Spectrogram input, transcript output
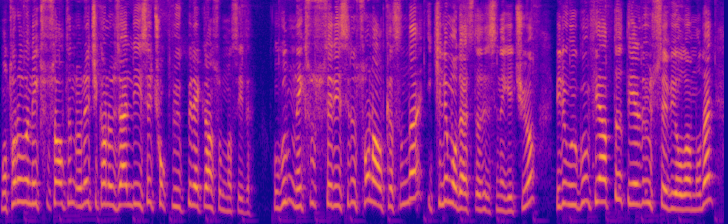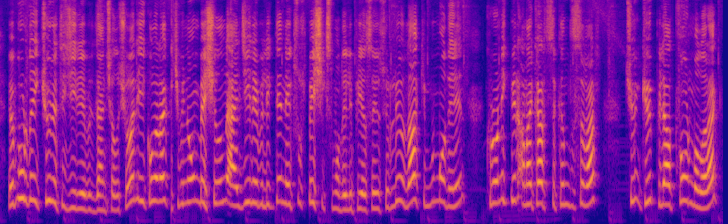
Motorola Nexus 6'nın öne çıkan özelliği ise çok büyük bir ekran sunmasıydı. Google Nexus serisinin son halkasında ikili model stratejisine geçiyor. Biri uygun fiyatlı, diğeri de üst seviye olan model ve burada iki üreticiyle birden çalışıyorlar. İlk olarak 2015 yılında LG ile birlikte Nexus 5X modeli piyasaya sürülüyor. Lakin bu modelin kronik bir anakart sıkıntısı var. Çünkü platform olarak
